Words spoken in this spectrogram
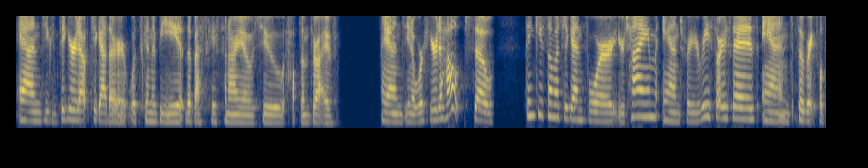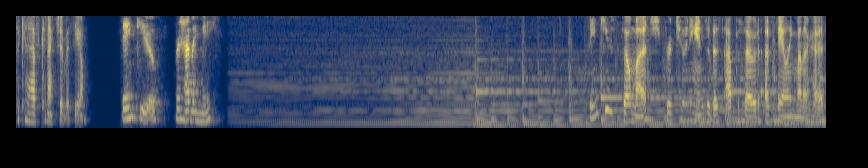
and you can figure it out together what's going to be the best case scenario to help them thrive. And, you know, we're here to help. So thank you so much again for your time and for your resources and so grateful to have connected with you. Thank you for having me. Thank you so much for tuning into this episode of Failing Motherhood.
